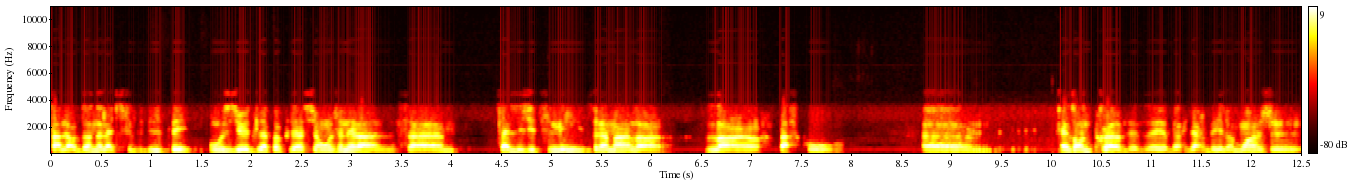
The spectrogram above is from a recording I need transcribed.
ça leur donne de la crédibilité aux yeux de la population générale. Ça, ça légitimise vraiment leur, leur parcours euh, elles ont une preuve de dire, ben, regardez, là, moi, je, je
